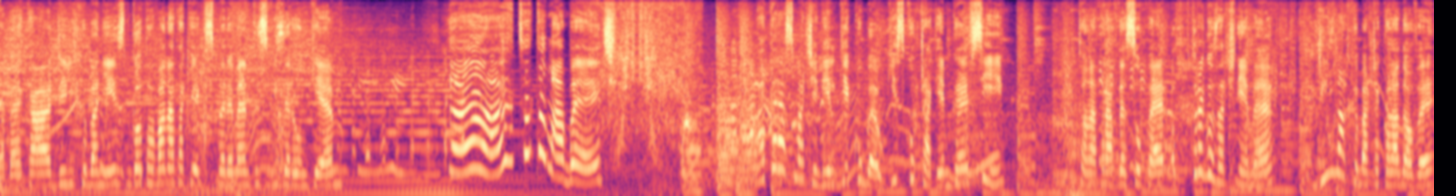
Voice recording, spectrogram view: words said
Rebeka, Jill chyba nie jest gotowa na takie eksperymenty z wizerunkiem. A, co to ma być? A teraz macie wielkie kubełki z kurczakiem KFC. To naprawdę super. Od którego zaczniemy? Jill ma chyba czekoladowy,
